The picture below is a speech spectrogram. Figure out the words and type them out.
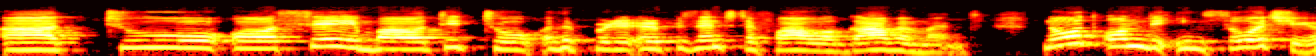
uh, to say about it to the representative of our government not only in Sochi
